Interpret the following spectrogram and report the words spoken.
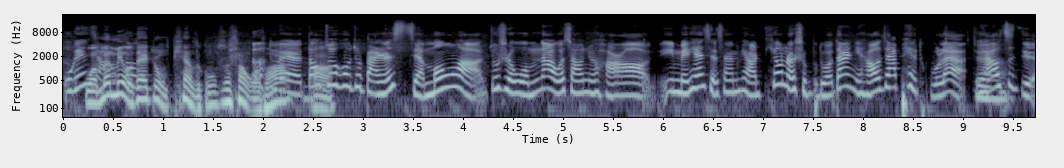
我跟你讲，我们没有到在这种骗子公司上过班，对，到最啊后就把人写懵了。就是我们那儿有个小女孩啊，每天写三篇，听着是不多，但是你还要加配图嘞，你还要自己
